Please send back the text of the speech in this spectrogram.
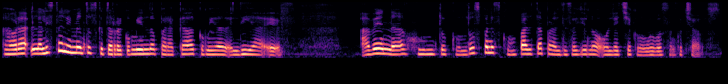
Ahora, la lista de alimentos que te recomiendo para cada comida del día es avena junto con dos panes con palta para el desayuno o leche con huevos sancochados.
